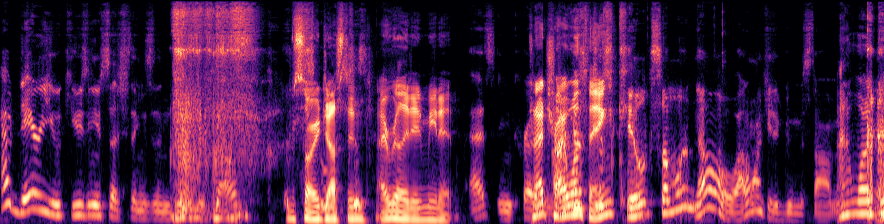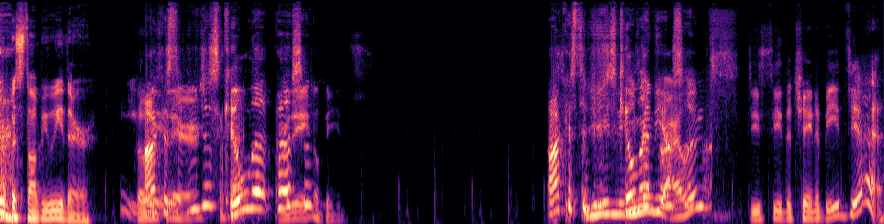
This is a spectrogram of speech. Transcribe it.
How dare you accuse me of such things and include yourself? I'm sorry, Justin. I really didn't mean it. That's incredible. Can I try one thing? Just killed someone. No, I don't want you to goomba stomp me. I don't want to Goomba stomp you either. Hey, Those Arkas, did you just kill that are the anal person? beads. Arkas, did you mean- just you kill that the person? islands? Do you see the chain of beads? Yeah.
